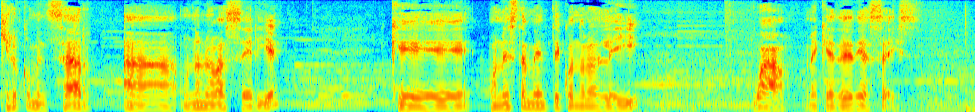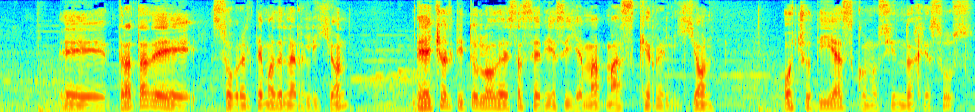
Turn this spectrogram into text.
quiero comenzar a una nueva serie que honestamente cuando la leí, wow, me quedé de a 6. Eh, trata de sobre el tema de la religión. De hecho, el título de esta serie se llama Más que religión. Ocho días conociendo a Jesús.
